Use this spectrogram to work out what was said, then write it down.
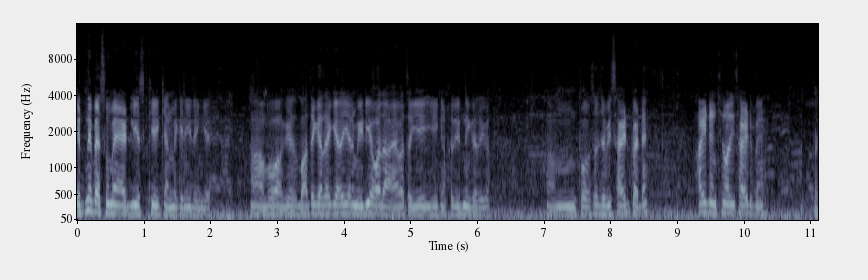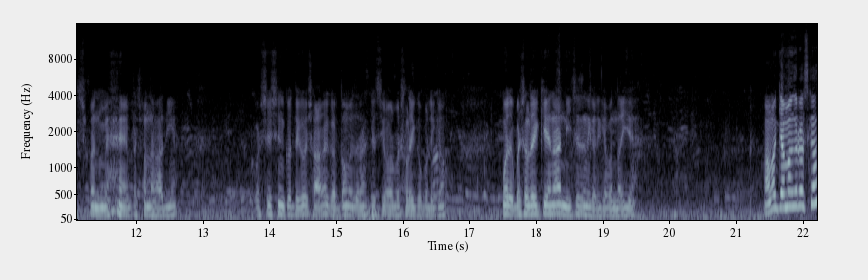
इतने पैसों में एटलीस्ट के क्या में के नहीं देंगे। हाँ वो आगे बातें कर रहा है कि यार यार मीडिया वाला आया हुआ तो ये ये क्या ख़रीद नहीं करेगा? हम थोड़ा सा जब भी साइड पर हटें हाई टेंशन वाली साइड पे हैं। बचपन में पचपन लगा दिए। कोशिश इनको देखो, इशारा करता हूँ मैं ज़रा, किसी और बछड़े के ऊपर लेके आऊँ। वो बछड़े के ना नीचे से निकल गया बंदा ये। मामा क्या मांग रहे हो उसका?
